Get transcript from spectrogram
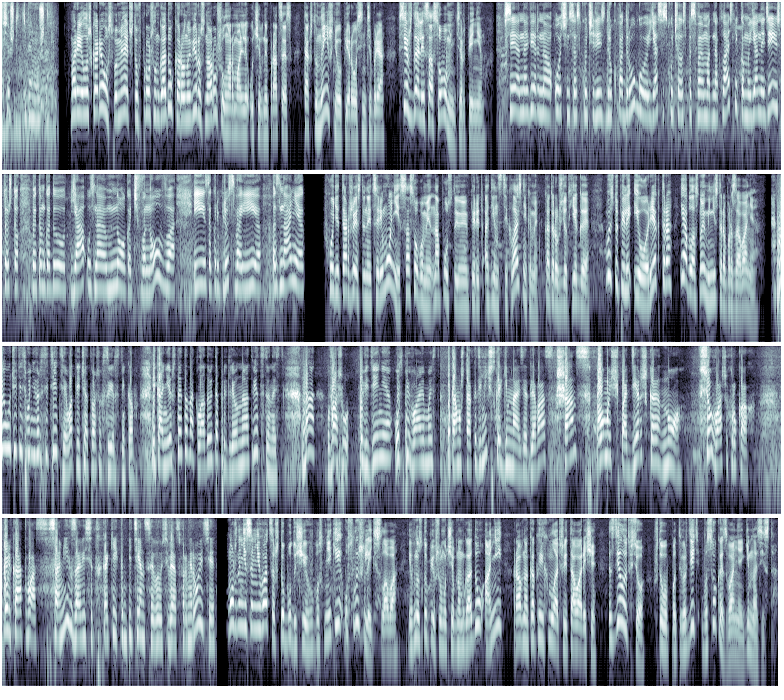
все, что тебе нужно. Мария Лошкарева вспоминает, что в прошлом году коронавирус нарушил нормальный учебный процесс, так что нынешнего 1 сентября все ждали с особым нетерпением. Все, наверное, очень соскучились друг по другу. Я соскучилась по своим одноклассникам, и я надеюсь, то, что в этом году я узнаю много чего нового и закреплю свои знания. В ходе торжественной церемонии с особыми напутствиями перед одиннадцатиклассниками, которых ждет ЕГЭ, выступили ИО ректора и областной министр образования. Вы учитесь в университете, в отличие от ваших сверстников. И, конечно, это накладывает определенную ответственность на ваше поведение, успеваемость. Потому что академическая гимназия для вас – шанс, помощь, поддержка, но все в ваших руках. Только от вас самих зависит, какие компетенции вы у себя сформируете можно не сомневаться, что будущие выпускники услышали эти слова. И в наступившем учебном году они, равно как и их младшие товарищи, сделают все, чтобы подтвердить высокое звание гимназиста.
